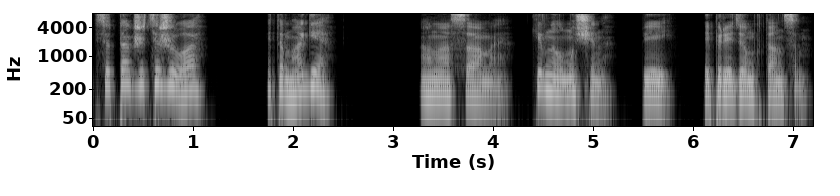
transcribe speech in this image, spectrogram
все так же тяжела. Это магия?» «Она самая», — кивнул мужчина. «Пей, и перейдем к танцам».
